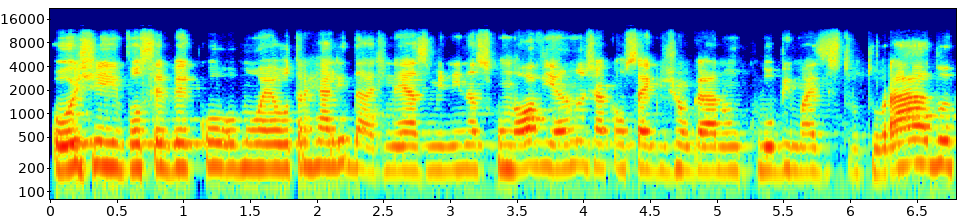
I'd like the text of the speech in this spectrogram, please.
Hoje você vê como é outra realidade, né? As meninas com nove anos já conseguem jogar num clube mais estruturado,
